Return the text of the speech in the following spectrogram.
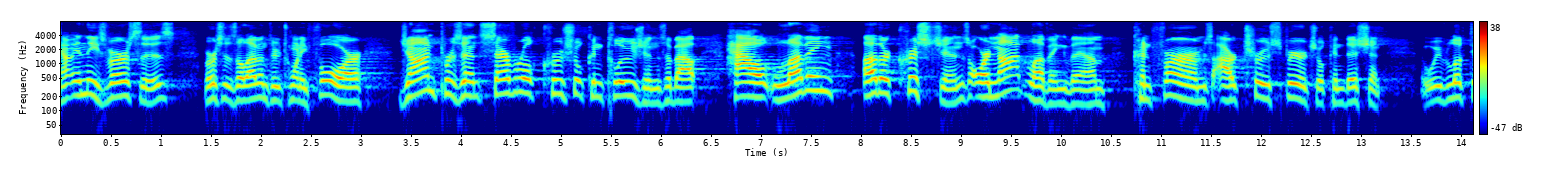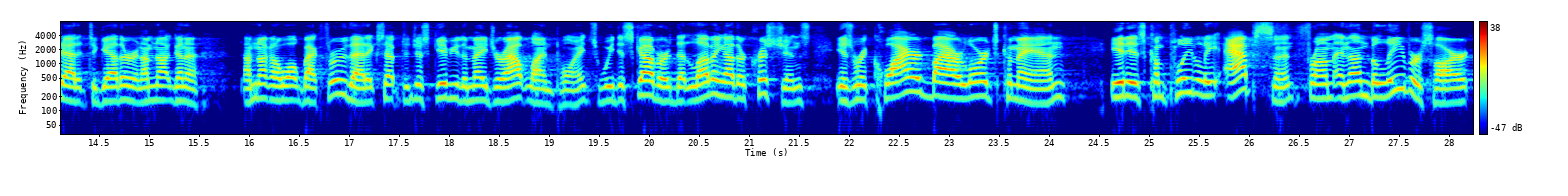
Now, in these verses, verses 11 through 24, John presents several crucial conclusions about how loving other Christians or not loving them confirms our true spiritual condition. We've looked at it together, and I'm not going to I'm not going to walk back through that except to just give you the major outline points. We discovered that loving other Christians is required by our Lord's command. It is completely absent from an unbeliever's heart,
